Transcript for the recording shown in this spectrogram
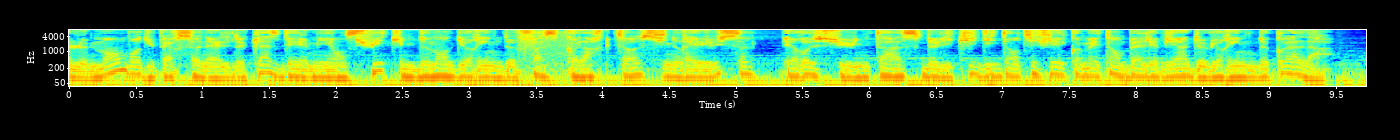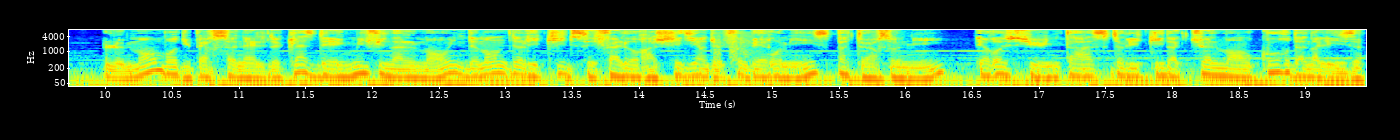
Le membre du personnel de classe D ensuite une demande d'urine de Phascolarctos inureus et reçut une tasse de liquide identifié comme étant bel et bien de l'urine de koala. Le membre du personnel de classe D finalement une demande de liquide céphalorachidien de Phoberomys pattersoni et reçut une tasse de liquide actuellement en cours d'analyse.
